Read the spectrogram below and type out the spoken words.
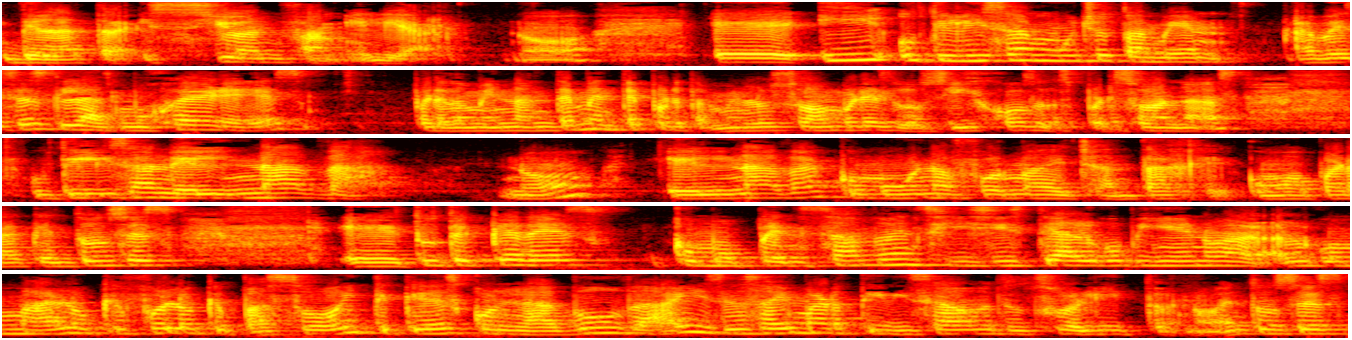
la traición familiar, ¿no? Eh, y utilizan mucho también, a veces las mujeres, predominantemente, pero también los hombres, los hijos, las personas, utilizan el nada, ¿no? El nada como una forma de chantaje, como para que entonces eh, tú te quedes como pensando en si hiciste algo bien o algo malo, qué fue lo que pasó y te quedes con la duda y estés ahí martirizado tú solito, ¿no? Entonces,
